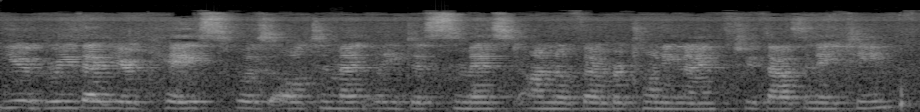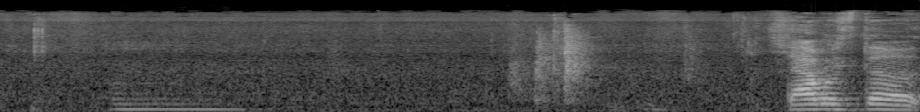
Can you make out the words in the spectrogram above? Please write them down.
you agree that your case was ultimately dismissed on November twenty-ninth, two thousand eighteen? that was the,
